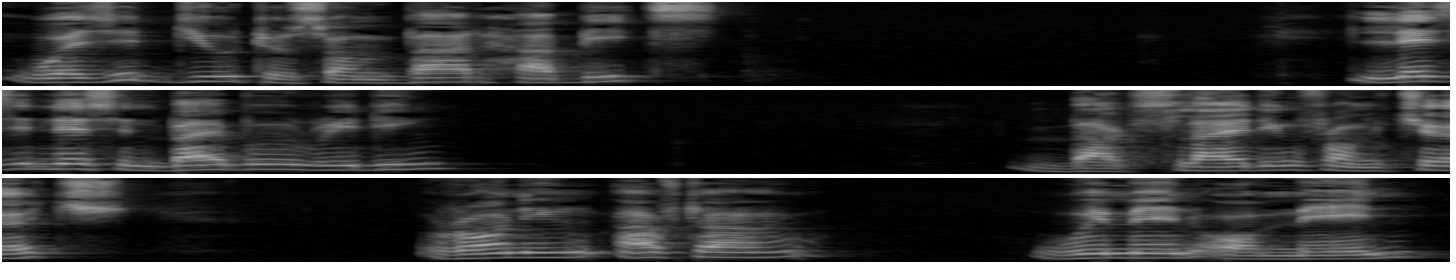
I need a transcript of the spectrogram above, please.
Was it due to some bad habits? Laziness in Bible reading? Backsliding from church? Running after women or men?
